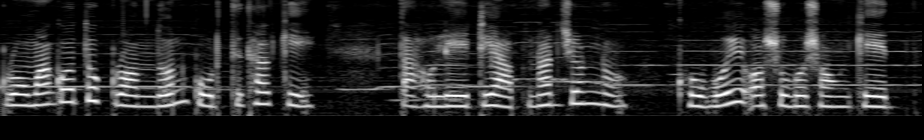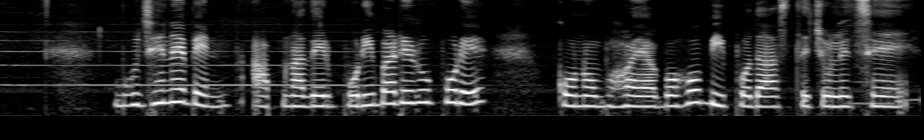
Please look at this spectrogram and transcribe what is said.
ক্রমাগত ক্রন্দন করতে থাকে, তাহলে এটি আপনার জন্য খুবই অশুভ সংকেত। বুঝে নেবেন, আপনাদের পরিবারের উপরে কোনো ভয়াবহ বিপদ আসতে চলেছে।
